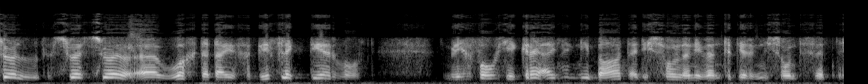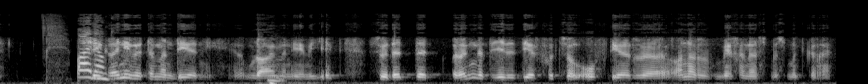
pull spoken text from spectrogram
so so so uh, hoog dat hy gedeflekteer word. Met die gevolg jy kry eintlik nie baat uit die son in die winter deur in die son te sit nie. Baie dankie. Jy kry nie Vitamiin D nie op daai manier nie. So dit dit bring dat jy dit deur voedsel of deur uh, ander meganismes moet kry.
